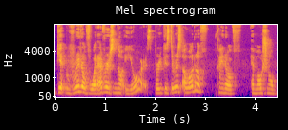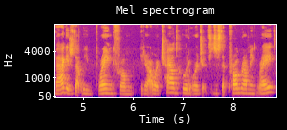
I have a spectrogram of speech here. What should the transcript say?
get rid of whatever is not yours because there is a lot of kind of emotional baggage that we bring from either our childhood or just the programming right?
